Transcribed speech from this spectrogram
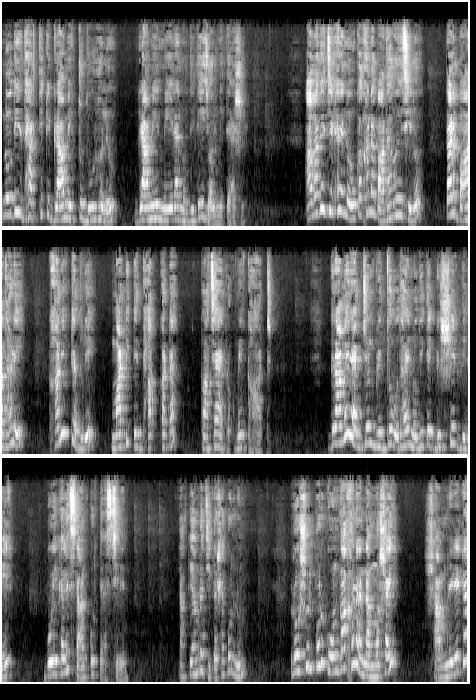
নদীর ধার থেকে গ্রাম একটু দূর হলেও গ্রামের মেয়েরা নদীতেই জল নিতে আসে। আমাদের যেখানে নৌকাখানা বাঁধা হয়েছিল, তার বাঁধারে খানিকটা দূরে মাটিতে ধাপ কাটা কাঁচা এক রকমের ঘাট। গ্রামের একজন বৃদ্ধ বোধহয় নদীতে গ্রীষ্মের দিনের বৈকালে স্নান করতে আসছিলেন। তাকে আমরা জিজ্ঞাসা করলুম, রসুলপুর কোন গাখানার নাম মশাই? সামনের এটা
